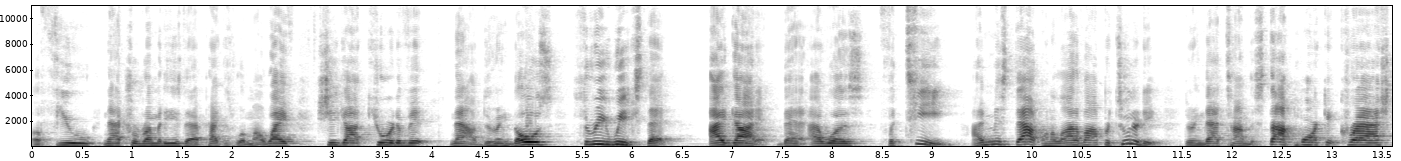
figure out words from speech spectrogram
a few natural remedies that I practiced with my wife. She got cured of it. Now, during those three weeks that I got it, that I was fatigued, I missed out on a lot of opportunity. During that time, the stock market crashed.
